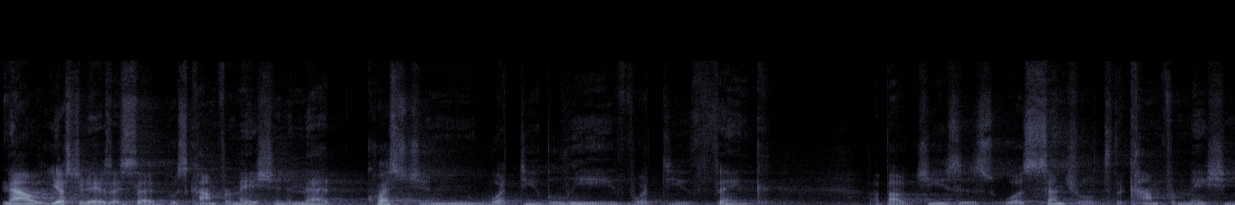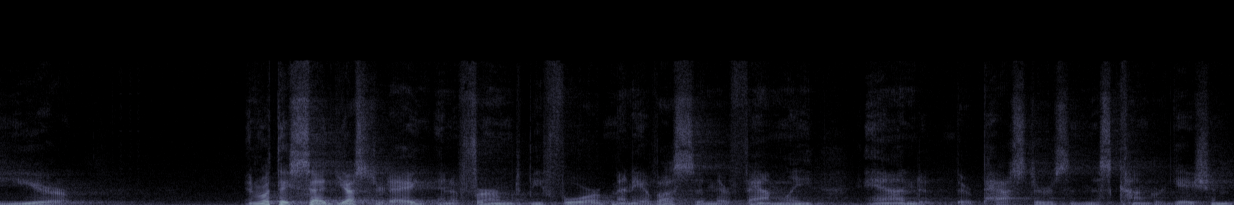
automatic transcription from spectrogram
Now, yesterday, as I said, was confirmation, and that question, what do you believe, what do you think about Jesus, was central to the confirmation year. And what they said yesterday and affirmed before many of us and their family and their pastors in this congregation,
